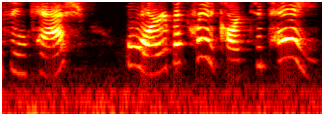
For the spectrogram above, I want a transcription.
using cash or the credit card to pay.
